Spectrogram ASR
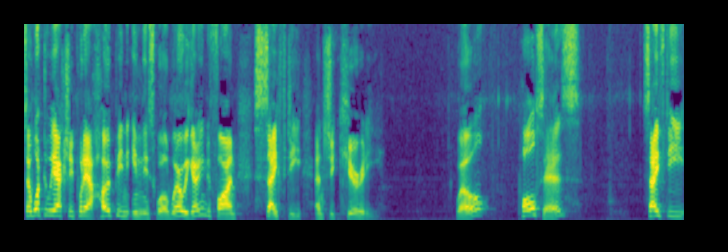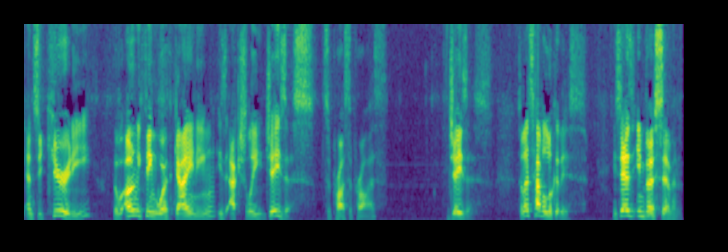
So, what do we actually put our hope in in this world? Where are we going to find safety and security? Well, Paul says safety and security the only thing worth gaining is actually Jesus. Surprise, surprise. Jesus. So let's have a look at this. He says in verse 7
